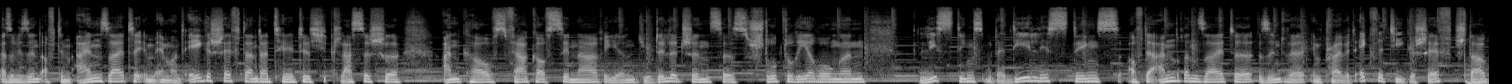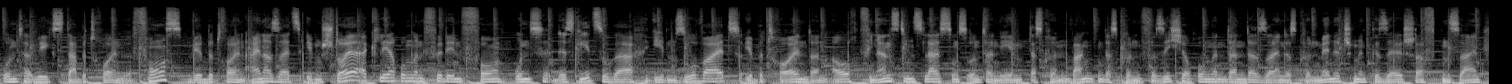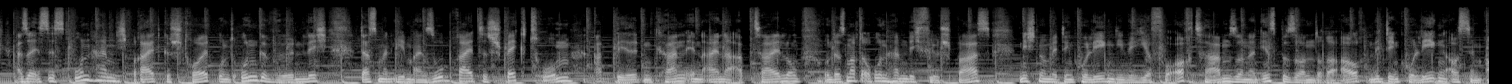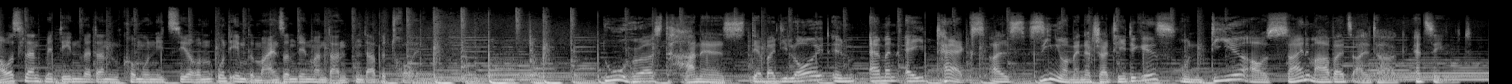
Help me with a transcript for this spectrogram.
Also wir sind auf dem einen Seite im M&A-Geschäft dann da tätig, klassische Ankaufs-, Verkaufsszenarien, Due Diligences, Strukturierungen, Listings oder Delistings. Auf der anderen Seite sind wir im Private Equity Geschäft stark unterwegs. Da betreuen wir Fonds. Wir betreuen einerseits eben Steuererklärungen für den Fonds und es geht sogar eben so weit. Wir betreuen dann auch Finanzdienstleistungsunternehmen. Das können Banken, das können Versicherungen dann da sein, das können Managementgesellschaften sein. Also es ist unheimlich breit gestreut und ungewöhnlich, dass man eben ein so breites Spektrum abbilden kann in einer Abteilung und das macht auch unheimlich viel viel Spaß. Nicht nur mit den Kollegen, die wir hier vor Ort haben, sondern insbesondere auch mit den Kollegen aus dem Ausland, mit denen wir dann kommunizieren und eben gemeinsam den Mandanten da betreuen. Du hörst Hannes, der bei Deloitte im MA Tax als Senior Manager tätig ist und dir aus seinem Arbeitsalltag erzählt.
